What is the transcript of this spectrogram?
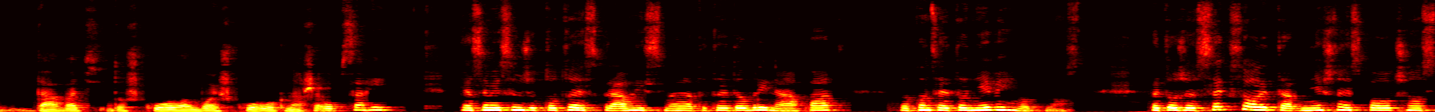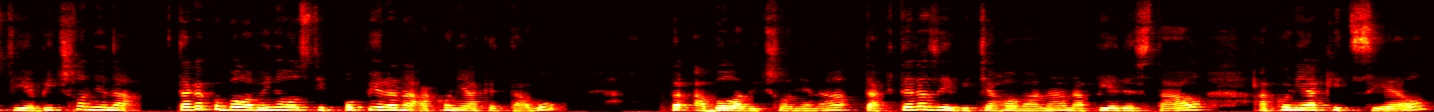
dávať do škôl alebo aj škôlok naše obsahy? Ja si myslím, že toto je správny smer a toto je dobrý nápad, dokonca je to nevyhnutnosť. Pretože sexualita v dnešnej spoločnosti je vyčlenená tak ako bola v minulosti popieraná ako nejaké tabu a bola vyčlenená, tak teraz je vyťahovaná na piedestál ako nejaký cieľ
